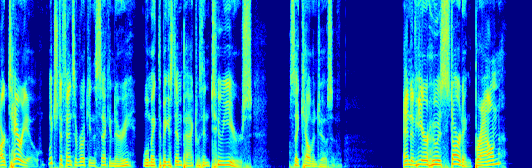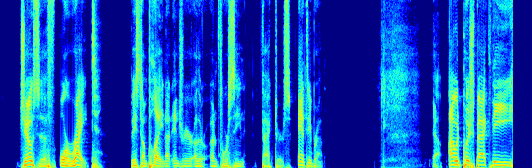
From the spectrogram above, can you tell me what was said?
Arterio, which defensive rookie in the secondary will make the biggest impact within two years? I'll say Kelvin Joseph. End of year, who is starting? Brown, Joseph, or Wright? Based on play, not injury or other unforeseen factors. Anthony Brown. Yeah, I would push back the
